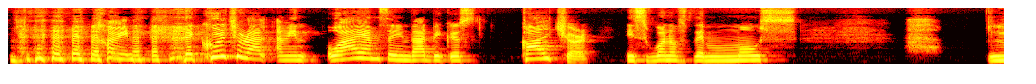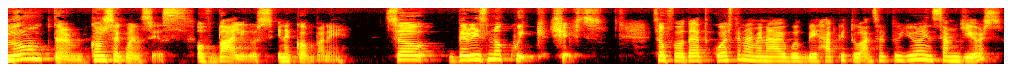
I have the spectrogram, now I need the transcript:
I mean, the cultural, I mean, why I'm saying that? Because culture is one of the most long term consequences of values in a company. So there is no quick shifts. So for that question, I mean, I would be happy to answer to you in some years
